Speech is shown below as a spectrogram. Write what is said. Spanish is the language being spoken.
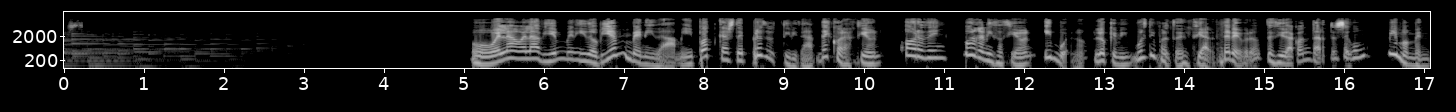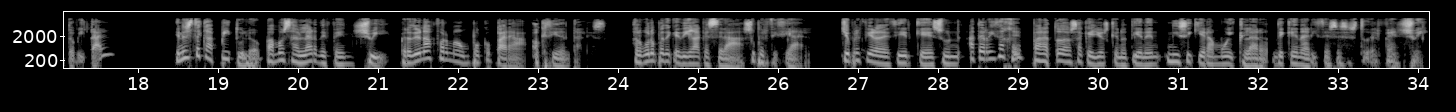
Hola, hola, bienvenido, bienvenida a mi podcast de productividad, decoración, orden, organización y bueno, lo que mi multipotencial cerebro decida contarte según mi momento vital. En este capítulo vamos a hablar de Feng Shui, pero de una forma un poco para occidentales. Alguno puede que diga que será superficial. Yo prefiero decir que es un aterrizaje para todos aquellos que no tienen ni siquiera muy claro de qué narices es esto del Feng Shui.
